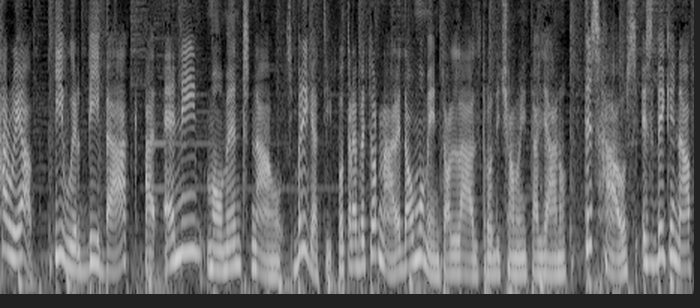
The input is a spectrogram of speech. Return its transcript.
Hurry up! He will be back at any moment now. Sbrigati, potrebbe tornare da un momento all'altro, diciamo in italiano. This house is big enough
